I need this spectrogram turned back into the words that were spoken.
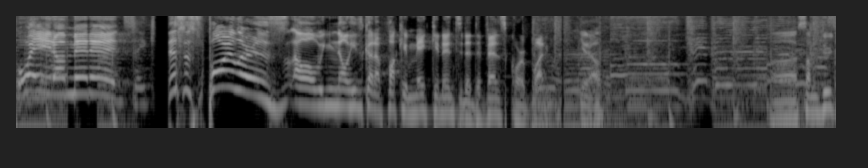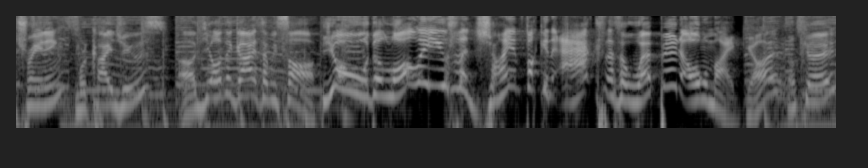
Wait a minute! This is spoilers! Oh, we know he's gonna fucking make it into the defense court, but, you know. Uh, some dude training. More kaijus. Uh, the other guys that we saw. Yo, the lolly uses a giant fucking axe as a weapon? Oh my god. Okay.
